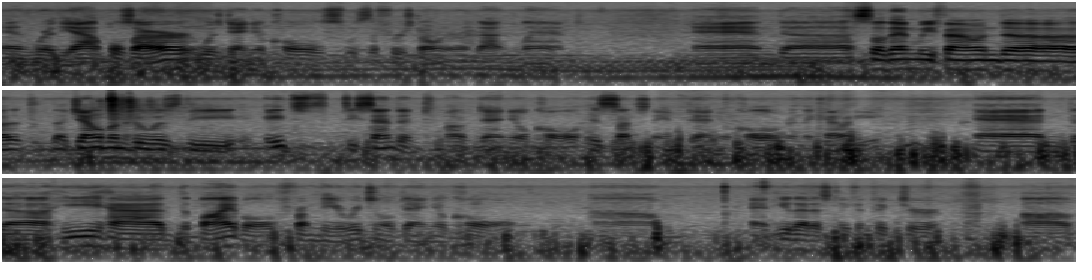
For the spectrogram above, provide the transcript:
and where the apples are was Daniel Cole's was the first owner of that land. And uh, so then we found uh, the gentleman who was the eighth descendant of Daniel Cole. His son's named Daniel Cole over in the county. And uh, he had the Bible from the original Daniel Cole. And he let us take a picture of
